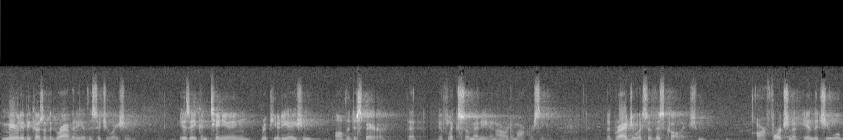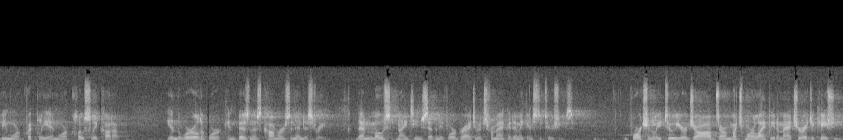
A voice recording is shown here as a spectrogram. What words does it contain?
merely because of the gravity of the situation, is a continuing repudiation of the despair that afflicts so many in our democracy. The graduates of this college are fortunate in that you will be more quickly and more closely caught up in the world of work in business, commerce, and industry than most 1974 graduates from academic institutions. Fortunately, too, your jobs are much more likely to match your education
